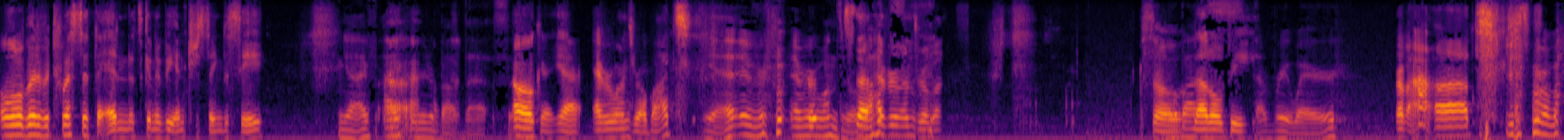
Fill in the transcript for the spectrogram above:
a little bit of a twist at the end that's going to be interesting to see. Yeah, I've I Uh, heard about that. So. Oh, okay, yeah, everyone's robots. Yeah, every, everyone's So robots. everyone's robots. So Robots that'll be everywhere. robots. Just Robots.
